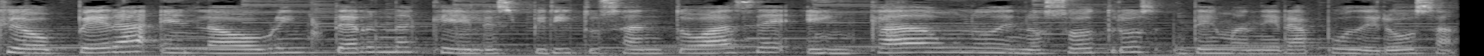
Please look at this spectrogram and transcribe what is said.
que opera en la obra interna que el Espíritu Santo hace en cada uno de nosotros de manera poderosa.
